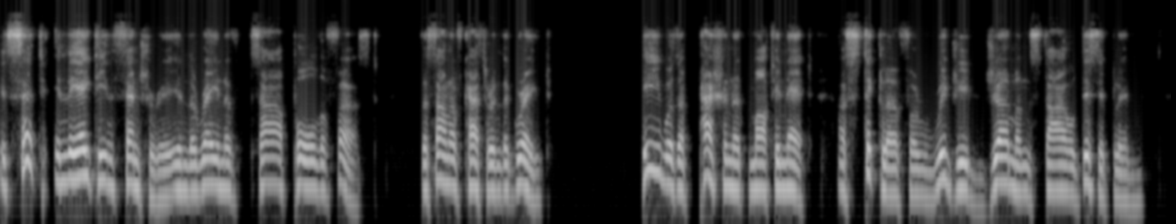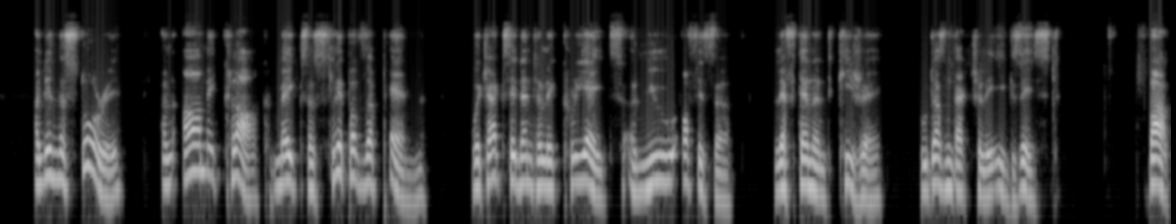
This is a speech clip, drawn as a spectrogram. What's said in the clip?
It's set in the 18th century in the reign of Tsar Paul I, the son of Catherine the Great. He was a passionate martinet a stickler for rigid German style discipline. And in the story, an army clerk makes a slip of the pen which accidentally creates a new officer, Lieutenant Kizhe, who doesn't actually exist. But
